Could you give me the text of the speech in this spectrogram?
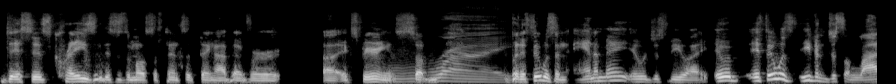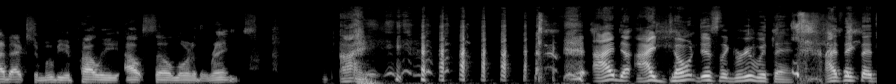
this is crazy this is the most offensive thing i've ever uh, experienced so right. but if it was an anime it would just be like it would if it was even just a live action movie it'd probably outsell lord of the rings I. I, I don't disagree with that. I think that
